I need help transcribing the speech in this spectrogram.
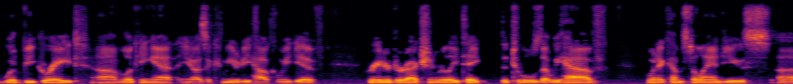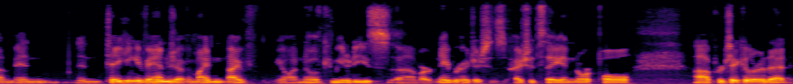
would be great. Um, looking at you know as a community, how can we give greater direction? Really take the tools that we have when it comes to land use um, and and taking advantage of them. I, have you know I know of communities um, or neighborhoods I should, I should say in North Pole, uh, particular that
